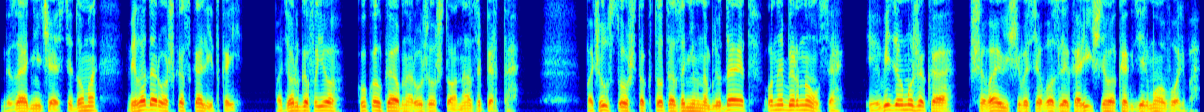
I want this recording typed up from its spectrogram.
К задней части дома вела дорожка с калиткой. Подергав ее, куколка обнаружил, что она заперта. Почувствовав, что кто-то за ним наблюдает, он обернулся и увидел мужика, вшивающегося возле коричневого, как дерьмо, Вольва.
